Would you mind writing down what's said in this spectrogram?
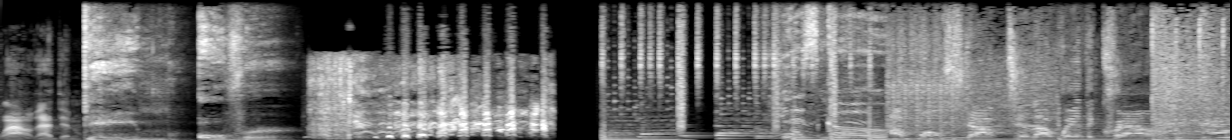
Wow, that didn't. Game over. Stop till I wear the crown.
